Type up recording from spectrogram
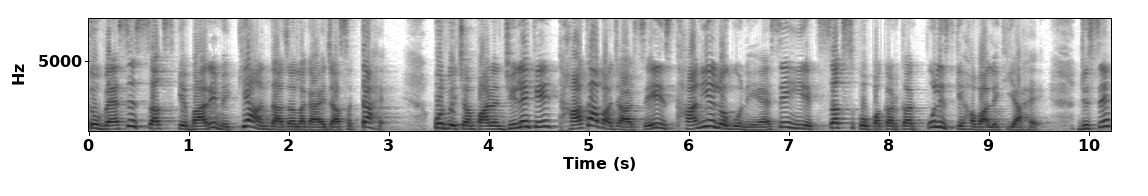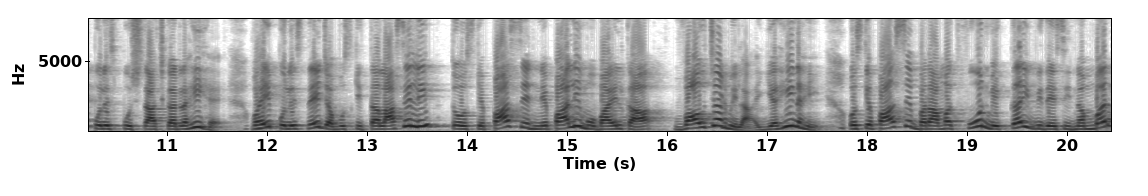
तो वैसे शख्स के बारे में क्या अंदाज़ा लगाया जा सकता है? पूर्वी चंपारण ज़िले के ढाका बाज़ार से स्थानीय लोगों ने ऐसे ही एक शख्स को पकड़कर पुलिस के हवाले किया है, जिससे पुलिस पूछताछ कर रही है। वहीं पुलिस ने जब उसकी तलाशी ली तो उसके पास से नेपाली मोबाइल का वाउचर मिला। यही नहीं, उसके पास से बरामद फ़ोन में कई विदेशी नंबर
